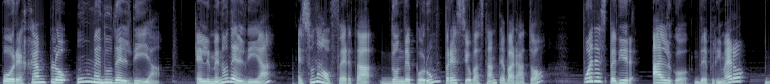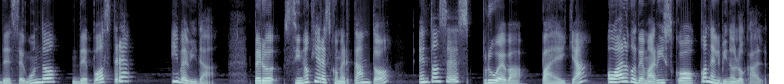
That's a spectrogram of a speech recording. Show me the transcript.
por ejemplo, un menú del día. El menú del día es una oferta donde por un precio bastante barato puedes pedir algo de primero, de segundo, de postre y bebida. Pero si no quieres comer tanto, entonces prueba paella o algo de marisco con el vino local.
